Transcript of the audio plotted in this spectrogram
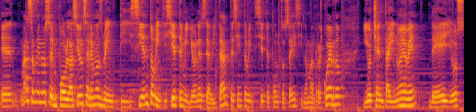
Eh, más o menos en población seremos 127 millones de habitantes, 127.6 si no mal recuerdo, y 89 de ellos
